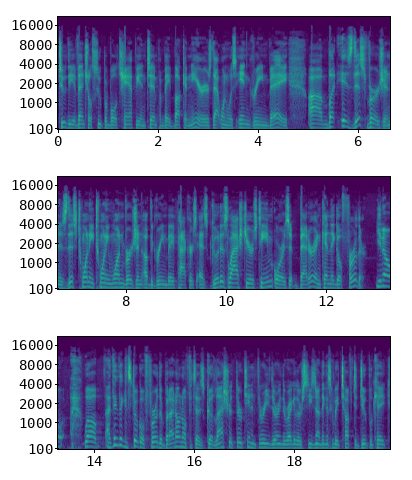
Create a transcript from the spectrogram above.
to the eventual Super Bowl champion Tampa Bay Buccaneers. That one was in Green Bay. Uh, but is this version, is this 2021 version of the Green Bay Packers as good as last year's team, or is it better? And can they go further? You know, well, I think they can still go further, but I don't know if it's as good. Last year, 13 and three during the regular season. I think it's going to be tough to duplicate.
